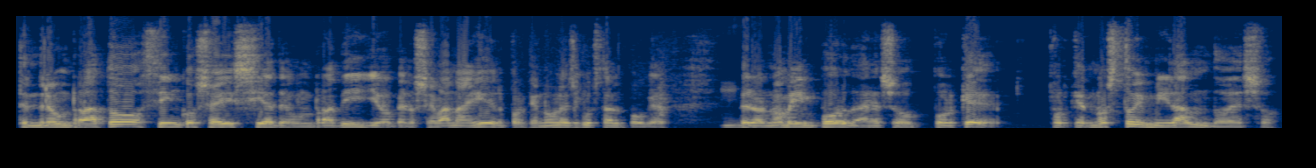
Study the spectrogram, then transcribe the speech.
tendré un rato, 5, 6, 7, un ratillo, pero se van a ir porque no les gusta el póker. Pero no me importa eso. ¿Por qué? Porque no estoy mirando eso.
